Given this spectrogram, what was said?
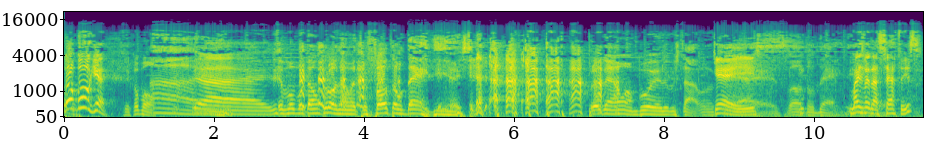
É, hambúrguer! Ficou bom. Ai, Ai. eu vou botar um cronômetro. Faltam 10 dias. pra eu ganhar um hambúrguer do Gustavo. Que é isso? Faltam 10 dias. Mas vai dar certo isso?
